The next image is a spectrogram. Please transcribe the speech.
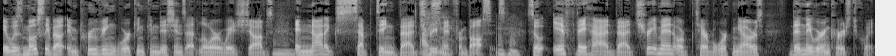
It was mostly about improving working conditions at lower wage jobs and not accepting bad Mm. Mm-hmm. treatment from bosses. So if they had bad treatment or terrible working hours, then they were encouraged to quit.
